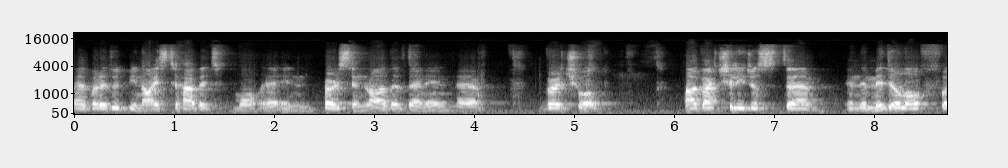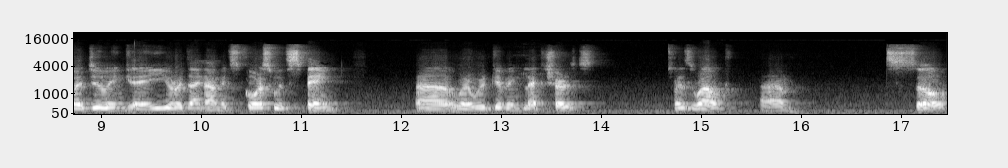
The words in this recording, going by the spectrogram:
Uh, but it would be nice to have it more uh, in person rather than in uh, virtual. I've actually just um, in the middle of uh, doing a urodynamics course with Spain, where we're giving lectures as well. Um, so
